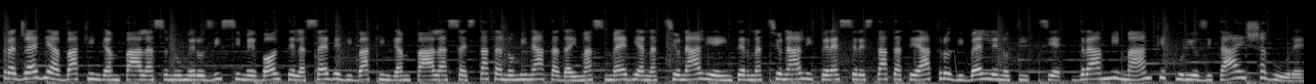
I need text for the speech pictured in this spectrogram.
Tragedia a Buckingham Palace Numerosissime volte la sede di Buckingham Palace è stata nominata dai mass media nazionali e internazionali per essere stata teatro di belle notizie, drammi ma anche curiosità e sciagure.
